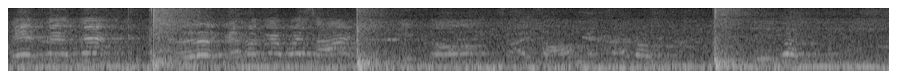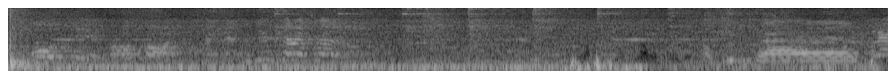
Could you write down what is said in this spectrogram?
เต้นเต้นเต้นเออแขนเราแก้ไว้ซ้าย อีกสองสายสองแขนซ้ายลงสูงขึ้นโอเค พอก่อนแขนแขนขึ้นซ้ายเชิญขอบคุณครับ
